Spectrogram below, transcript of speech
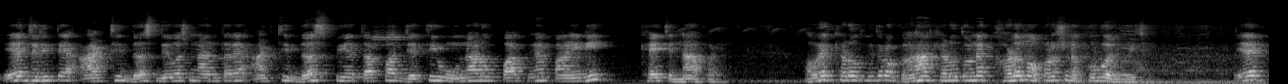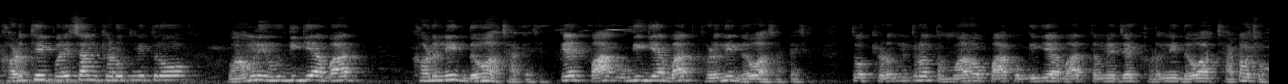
એ જ રીતે આઠથી દસ દિવસના અંતરે આઠથી દસ પિયત આપવા, જેથી ઉનાળુ પાકને પાણીની ખેંચ ના પડે. હવે ખેડૂત મિત્રો, ઘણા ખેડૂતોને ખડનો પ્રશ્ન ખૂબ જ હોય છે. એ ખડથી પરેશાન ખેડૂત મિત્રો, વાવણી ઉગી ગયા બાદ ખડની દવા છાંટે છે. કે પાક ઉગી ગયા બાદ ખડની દવા છાંટે છે. તો ખેડૂત મિત્રો, તમારો પાક ઉગી ગયા બાદ તમે જે ખડની દવા છાંટો છો,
